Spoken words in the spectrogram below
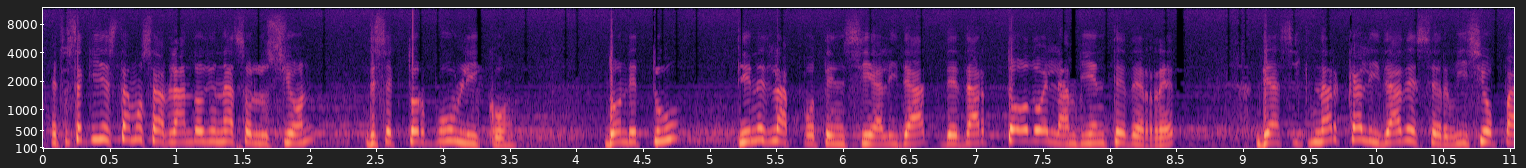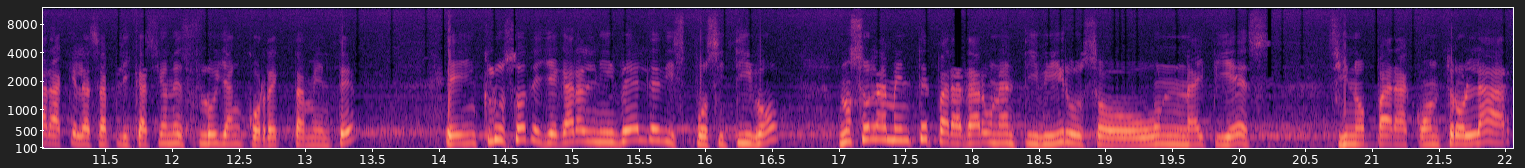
Entonces aquí ya estamos hablando de una solución de sector público, donde tú tienes la potencialidad de dar todo el ambiente de red, de asignar calidad de servicio para que las aplicaciones fluyan correctamente e incluso de llegar al nivel de dispositivo, no solamente para dar un antivirus o un IPS, sino para controlar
